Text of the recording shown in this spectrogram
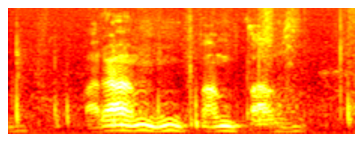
Ba-dum, bum, bum.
